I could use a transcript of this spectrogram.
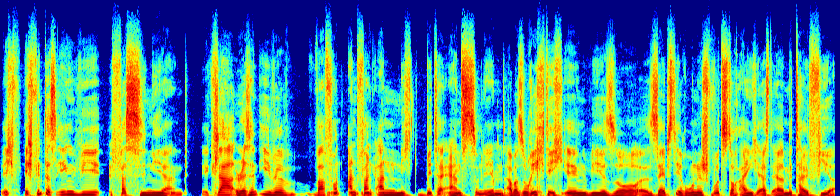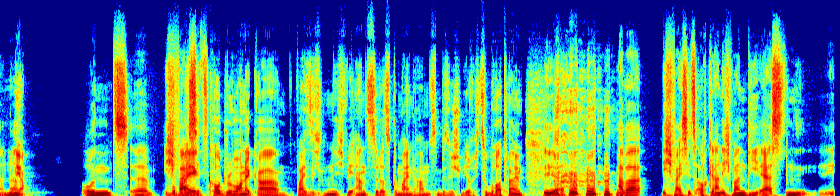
ich ich finde das irgendwie faszinierend. Klar, Resident Evil war von Anfang an nicht bitter ernst zu nehmen, aber so richtig irgendwie so äh, selbstironisch wurde es doch eigentlich erst eher mit Teil 4. Ne? Ja. Und äh, ich Wobei weiß jetzt, Code Veronica, weiß ich nicht, wie ernst sie das gemeint haben. Ist ein bisschen schwierig zu beurteilen. ja. aber ich weiß jetzt auch gar nicht, wann die ersten äh,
